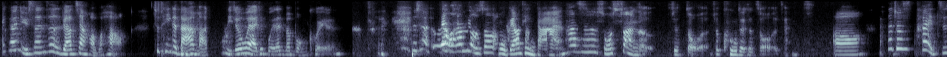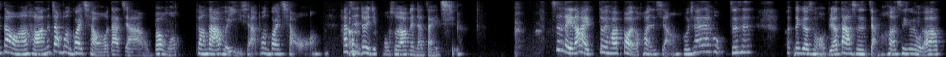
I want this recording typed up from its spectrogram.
哎，各位女生真的不要这样好不好？就听个答案嘛，你就未来就不会在这边崩溃了。就是没有，他没有说我不要听你答案，他只是说算了就走了，就哭着就走了这样子。哦，那就是他也知道啊。好啊，那这样不能怪巧哦，大家，我帮我们帮大家回忆一下，不能怪巧哦。他自己就已经我说要跟人家在一起了，是蕾拉还对他抱有幻想。我现在在后就是那个什么比较大声的讲话，是因为我要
